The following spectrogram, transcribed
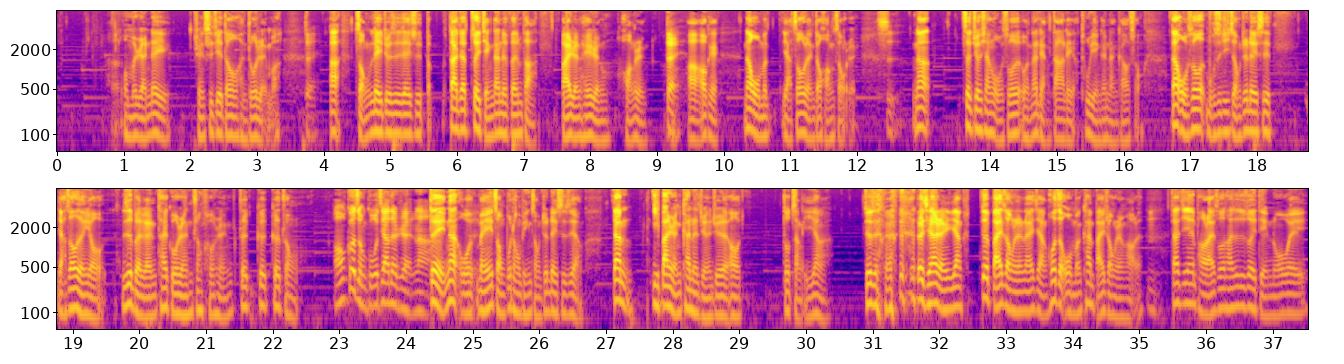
嗯我们人类全世界都有很多人嘛，对。啊，种类就是类似大家最简单的分法，白人、黑人、黄人。对。啊，OK，那我们亚洲人都黄种人，是。那这就像我说我那两大类啊，兔眼跟南高丛。但我说五十几种就类似亚洲人有日本人、泰国人、中国人，这各各种哦，各种国家的人啦，，对，那我每一种不同品种就类似这样，但一般人看了只能觉得哦，都长一样啊，就是 对其他人一样。对白种人来讲，或者我们看白种人好了，嗯他今天跑来说他是瑞典、挪威、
